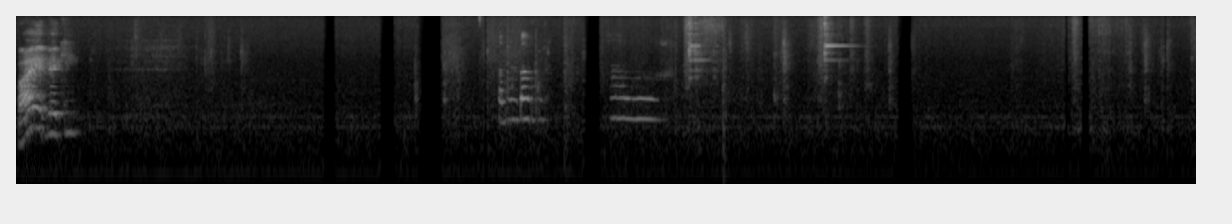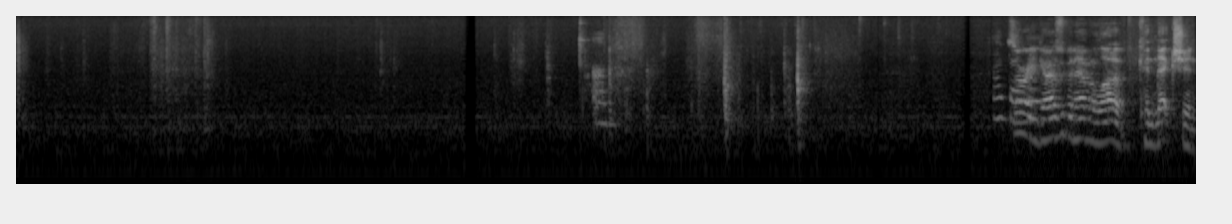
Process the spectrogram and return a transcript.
Bye, Vicky. apples, apples, apples. Um. Sorry, guys, we've been having a lot of connection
